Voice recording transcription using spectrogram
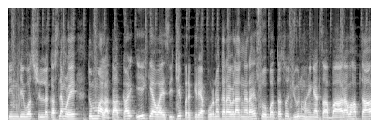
तीन दिवस शिल्लक असल्यामुळे तुम्हाला तात्काळ ई के वाय सीची प्रक्रिया पूर्ण करावी लागणार आहे. सोबतच जून महिन्याचा बारावा हप्ता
